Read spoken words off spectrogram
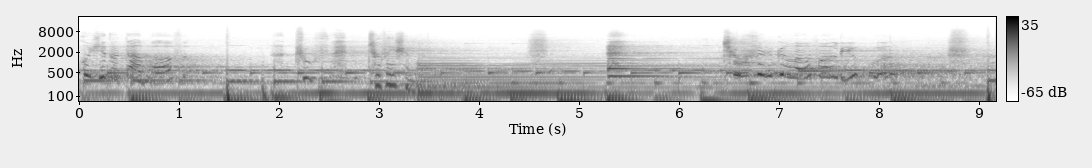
会遇到大麻烦，除非除非什么？除非跟老方离婚。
